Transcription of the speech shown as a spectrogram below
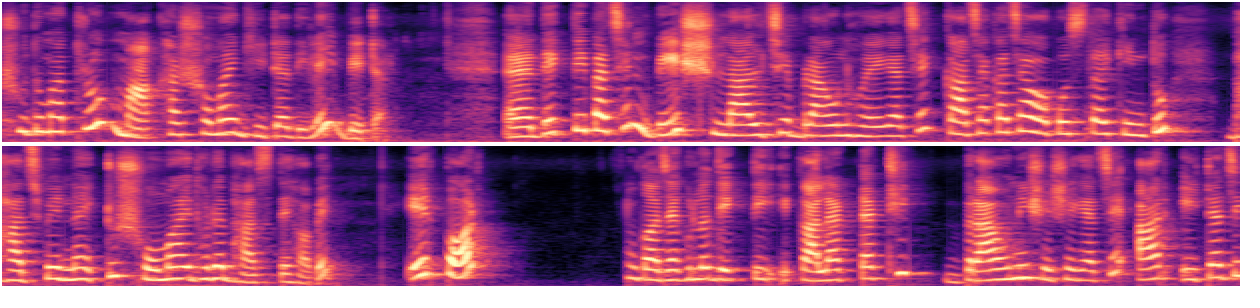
শুধুমাত্র মাখার সময় ঘিটা দিলেই বেটার। দেখতেই পাচ্ছেন বেশ লালচে ব্রাউন হয়ে গেছে। কাঁচা কাঁচা অবস্থায় কিন্তু ভাজবেন না, একটু সময় ধরে ভাজতে হবে। এরপর গজাগুলো দেখতে কালারটা ঠিক ব্রাউনিশ এসে গেছে। আর এটা যে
